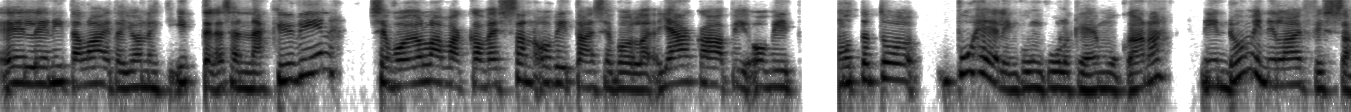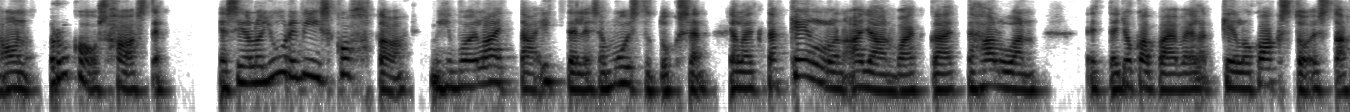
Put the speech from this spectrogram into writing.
ellei niitä laita jonnekin itsellensä näkyviin. Se voi olla vaikka vessan ovi tai se voi olla jääkaapi ovi. Mutta tuo puhelin, kun kulkee mukana, niin Domini Lifeissa on rukoushaaste. Ja siellä on juuri viisi kohtaa, mihin voi laittaa itsellensä muistutuksen ja laittaa kellon ajan vaikka, että haluan, että joka päivä kello 12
